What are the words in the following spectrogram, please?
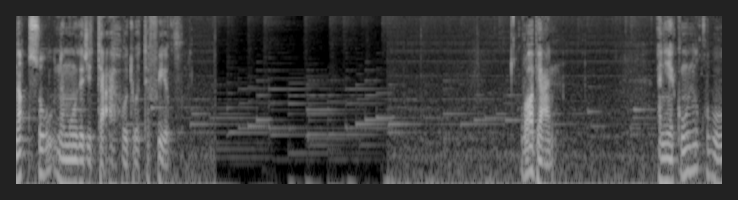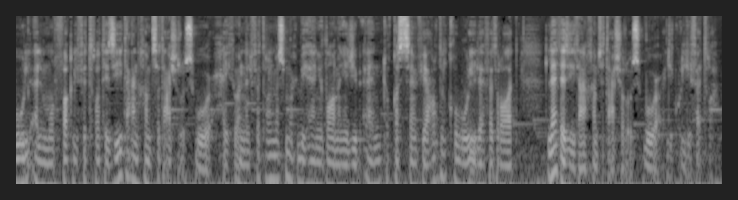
نقص نموذج التعهد والتفويض. رابعا أن يكون القبول المرفق لفترة تزيد عن 15 أسبوع حيث أن الفترة المسموح بها نظاما يجب أن تقسم في عرض القبول إلى فترات لا تزيد عن 15 أسبوع لكل فترة.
